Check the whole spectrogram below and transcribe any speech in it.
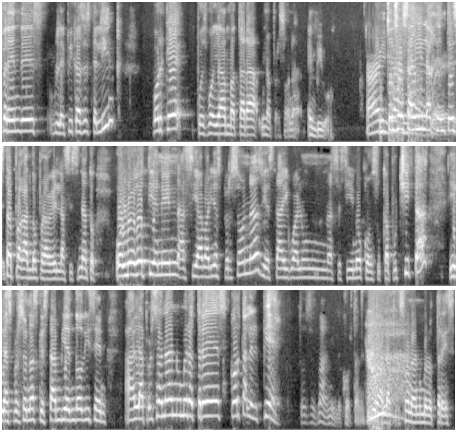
prendes, le picas este link porque pues voy a matar a una persona en vivo. Ay, Entonces ahí la gente está pagando para ver el asesinato. O luego tienen así a varias personas y está igual un asesino con su capuchita y las personas que están viendo dicen, a la persona número tres, córtale el pie. Entonces van y le cortan el pie a la persona número tres.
